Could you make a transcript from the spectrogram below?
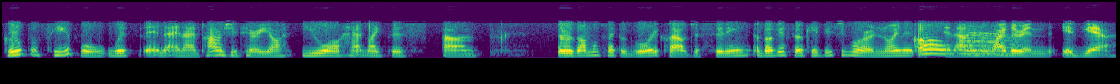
group of people with, and, and I promise you, Terrie, y'all, you all had like this. um it was almost like a glory cloud just sitting above you. So, okay, these people are anointed, oh, and wow. I don't know why they're in it. Yeah,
